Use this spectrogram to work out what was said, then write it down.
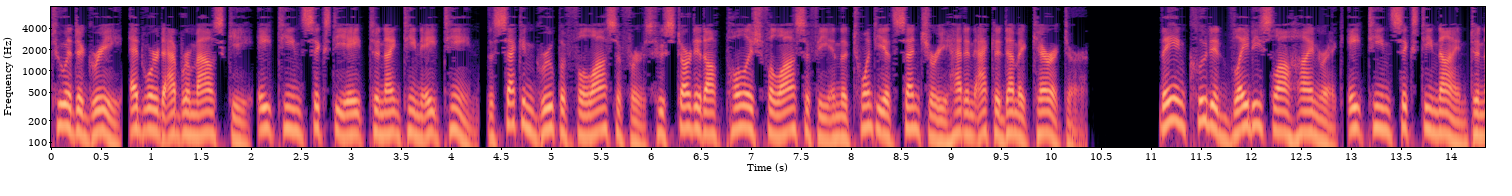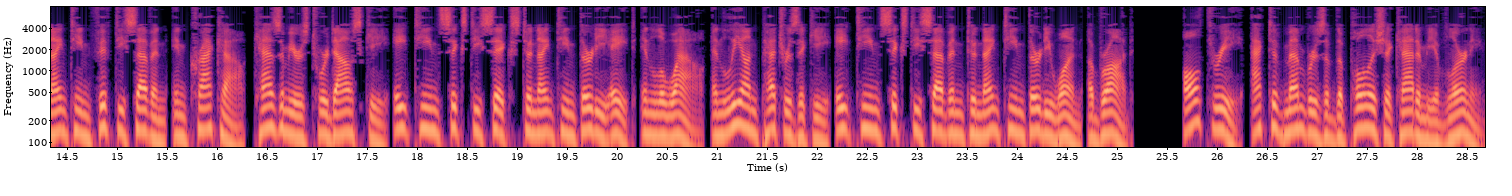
to a degree, Edward Abramowski (1868–1918). The second group of philosophers who started off Polish philosophy in the 20th century had an academic character. They included Władysław Heinrich (1869–1957) in Kraków, Kazimierz Twardowski (1866–1938) in Lwów, and Leon Petrażycki (1867–1931) abroad. All three, active members of the Polish Academy of Learning.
